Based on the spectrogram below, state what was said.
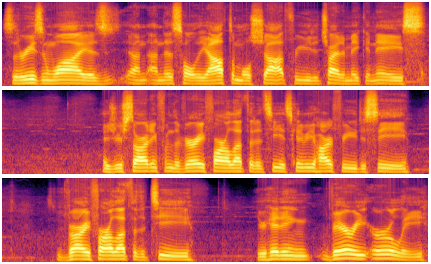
So the reason why is on, on this hole, the optimal shot for you to try to make an ace is you're starting from the very far left of the tee. It's going to be hard for you to see very far left of the tee. You're hitting very early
